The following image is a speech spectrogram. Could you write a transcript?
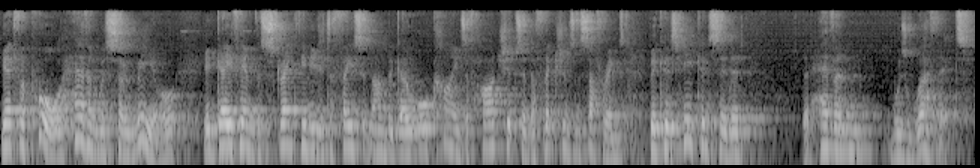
Yet for Paul, heaven was so real, it gave him the strength he needed to face and undergo all kinds of hardships and afflictions and sufferings because he considered that heaven was worth it.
